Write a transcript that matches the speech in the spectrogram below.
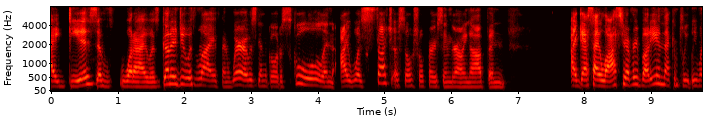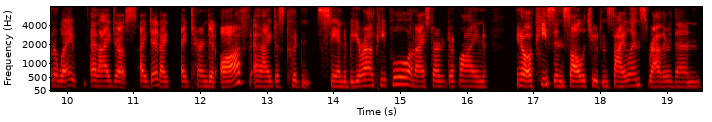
ideas of what I was going to do with life and where I was going to go to school and I was such a social person growing up and I guess I lost everybody and that completely went away. And I just, I did, I, I turned it off and I just couldn't stand to be around people. And I started to find, you know, a peace in solitude and silence rather than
